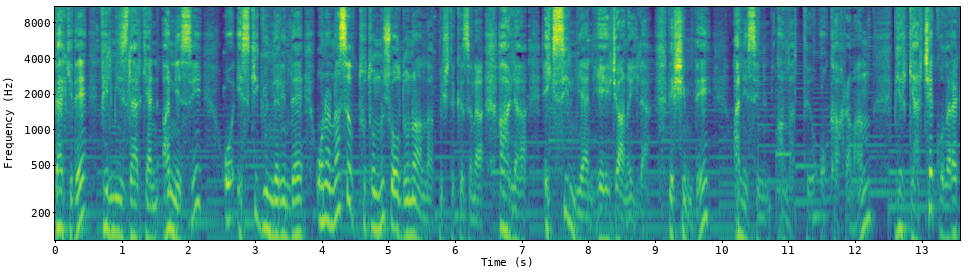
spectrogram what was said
Belki de filmi izlerken annesi o eski günlerinde ona nasıl tutulmuş olduğunu anlatmıştı kızına. Hala eksilmeyen heyecanıyla ve şimdi annesinin anlattığı o kahraman bir gerçek olarak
